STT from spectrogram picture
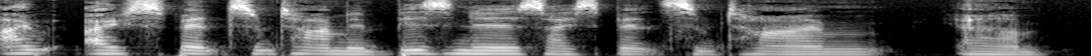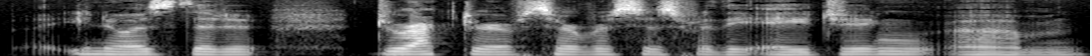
I, I spent some time in business. I spent some time um, you know, as the director of services for the aging um,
